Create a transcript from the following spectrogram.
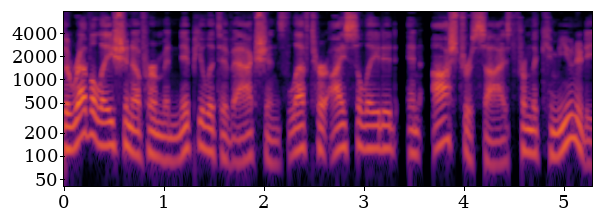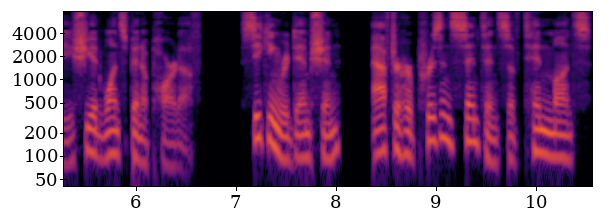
The revelation of her manipulative actions left her isolated and ostracized from the community she had once been a part of. Seeking redemption, after her prison sentence of 10 months,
